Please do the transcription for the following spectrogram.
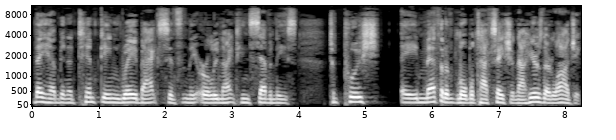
They have been attempting way back since in the early 1970s to push a method of global taxation. Now, here's their logic.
